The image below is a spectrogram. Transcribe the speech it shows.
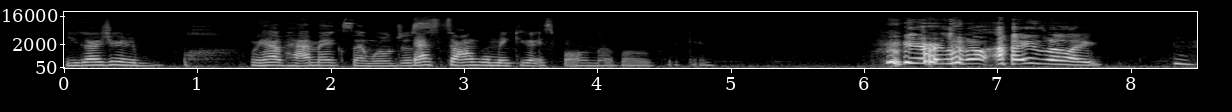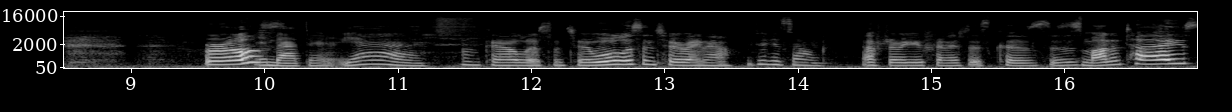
You guys are gonna. We have hammocks, and we'll just. That song will make you guys fall in love all over again. your little eyes are like. For real? In bathroom, yeah, Okay, I'll listen to it. We'll listen to it right now it's a good song. after we finish this because this is monetized.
